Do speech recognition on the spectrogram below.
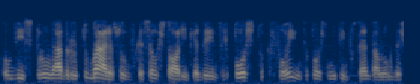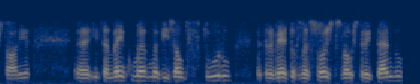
como disse, por um lado, retomar a sua vocação histórica de interposto, que foi um interposto muito importante ao longo da história, e também com uma, uma visão de futuro através de relações que se vão estreitando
